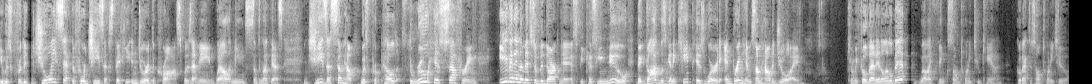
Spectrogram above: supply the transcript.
it was for the joy set before Jesus that he endured the cross. What does that mean? Well, it means something like this Jesus somehow was propelled through his suffering, even in the midst of the darkness, because he knew that God was going to keep his word and bring him somehow to joy. Can we fill that in a little bit? Well, I think Psalm 22 can. Go back to Psalm 22.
